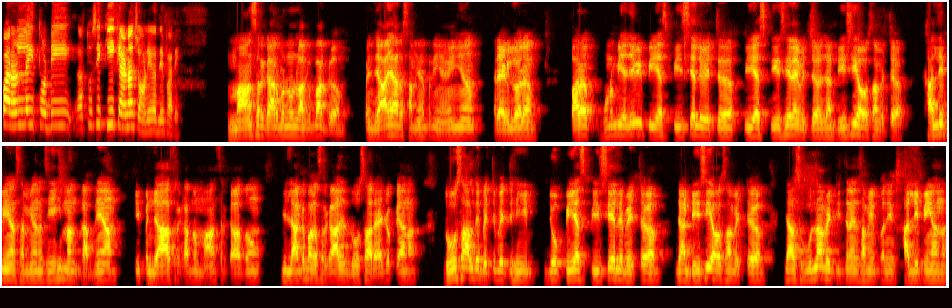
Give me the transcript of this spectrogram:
ਭਰਨ ਲਈ ਤੁਹਾਡੀ ਤੁਸੀਂ ਕੀ ਕਹਿਣਾ ਚਾਹੁੰਦੇ ਹੋ ਉਹਦੇ ਬਾਰੇ? ਮਾਨ ਸਰਕਾਰ ਵੱਲੋਂ ਲਗਭਗ 50000 ਅਸਾਮੀਆਂ ਭਰੀਆਂ ਗਈਆਂ ਰੈਗੂਲਰ ਪਰ ਹੁਣ ਵੀ ਅਜੇ ਵੀ ਪੀਐਸਪੀਸੀਐਲ ਵਿੱਚ ਪੀਐਸਪੀਸੀਐਲ ਦੇ ਵਿੱਚ ਜਾਂ ਡੀਸੀ ਹਾਊਸਾਂ ਵਿੱਚ ਖਾਲੀ ਪਈਆਂ ਅਸਾਮੀਆਂ ਨੂੰ ਅਸੀਂ ਇਹੀ ਮੰਗ ਕਰਦੇ ਹਾਂ ਕਿ ਪੰਜਾਬ ਸਰਕਾਰ ਤੋਂ ਮਾਨ ਸਰਕਾਰ ਤੋਂ ਵੀ ਲਗਭਗ ਸਰਕਾਰ ਦੇ 2 ਸਾਲ ਰਹਿ ਚੁੱਕੇ ਹਨ। 2 ਸਾਲ ਦੇ ਵਿੱਚ ਵਿੱਚ ਹੀ ਜੋ ਪੀਐਸਪੀਸੀਐਲ ਦੇ ਵਿੱਚ ਜਾਂ ਡੀਸੀ ਹਾਊਸਾਂ ਵਿੱਚ ਜਾਂ ਸਕੂਲਾਂ ਵਿੱਚ ਟੀਚਰਾਂ ਦੇ ਸਮੇਂ ਖਾਲੀ ਪਈਆਂ ਹਨ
